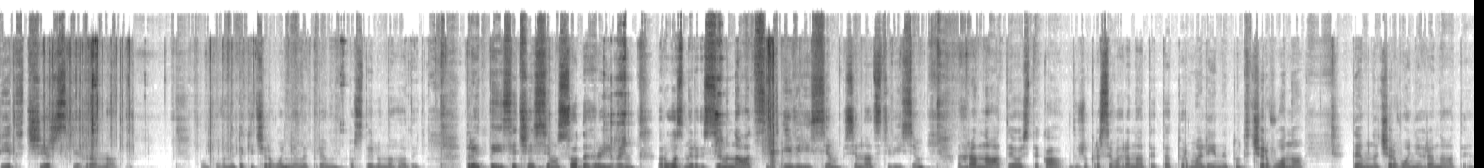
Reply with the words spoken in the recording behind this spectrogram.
Під чешські гранати. Вони такі червоні, але прямо по стилю нагадують. 3700 гривень, розмір 17,8, 17,8 гранати. Ось така дуже красива гранати та турмаліни. Тут червоно, темно-червоні гранати.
